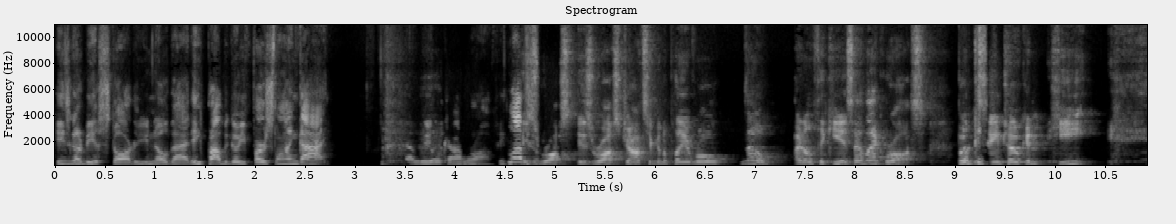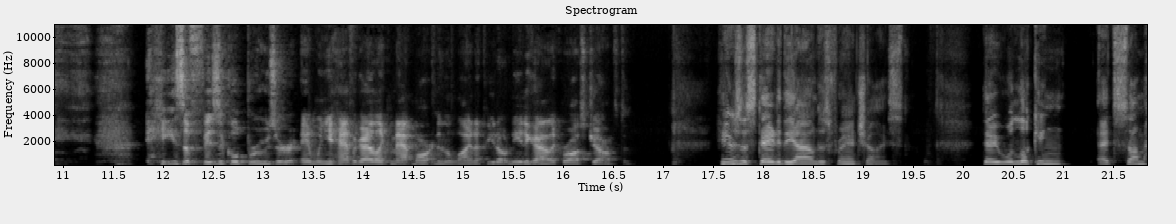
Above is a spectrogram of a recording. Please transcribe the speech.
He's going to be a starter. You know that. He's probably going to be first line guy. Leo Komarov. He loves is him. Ross is Ross Johnston going to play a role? No, I don't think he is. I like Ross, but Look at the same token, he he's a physical bruiser, and when you have a guy like Matt Martin in the lineup, you don't need a guy like Ross Johnston. Here's the state of the Islanders franchise. They were looking at some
